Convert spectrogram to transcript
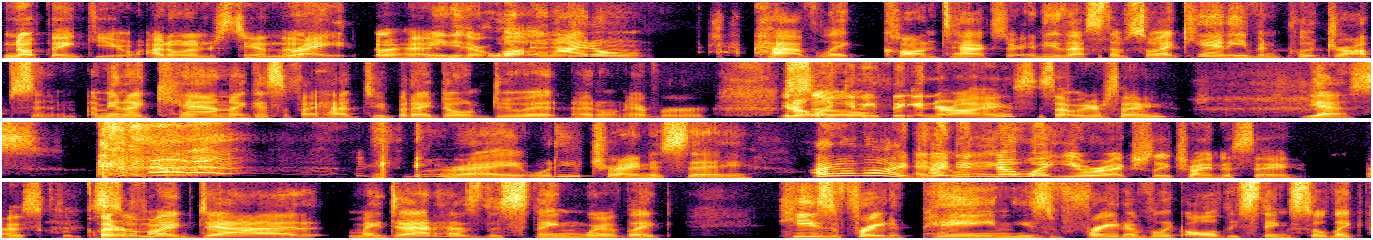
No, thank you. I don't understand that. Right. Go ahead. Me neither. Well, and I don't have like contacts or any of that stuff, so I can't even put drops in. I mean, I can, I guess, if I had to, but I don't do it. I don't ever. You don't like anything in your eyes? Is that what you're saying? Yes. All right. What are you trying to say? I don't know. I, I didn't know what you were actually trying to say. I was cl- So my dad, my dad has this thing where like he's afraid of pain. He's afraid of like all these things. So like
